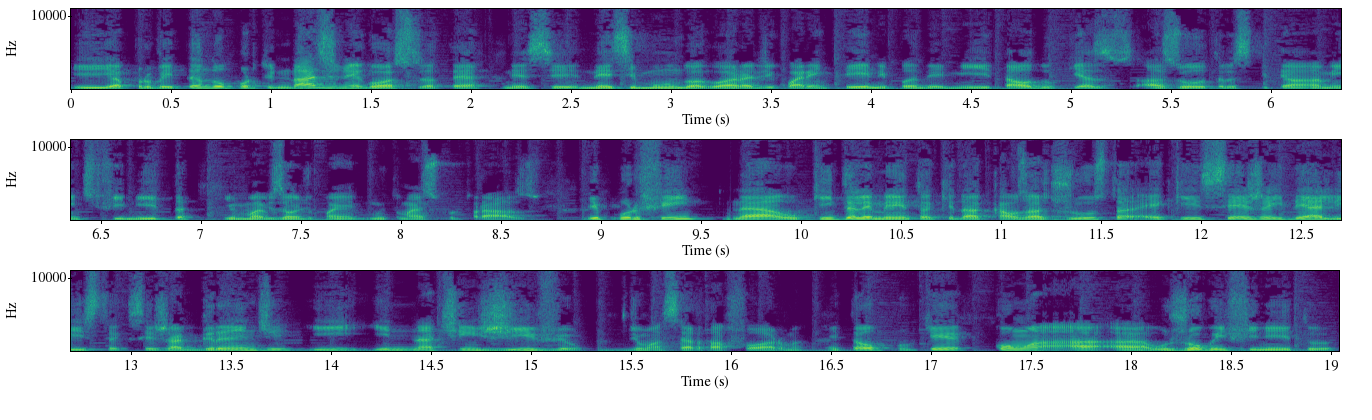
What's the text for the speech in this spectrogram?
e aproveitando oportunidades de negócios até nesse, nesse mundo agora de quarentena e pandemia e tal, do que as, as outras que têm uma mente finita e uma visão de muito mais curto prazo. E por fim, né, o quinto elemento aqui da causa justa é que seja idealista, que seja grande e inatingível, de uma certa forma. Então, porque como a, a, o jogo infinito,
